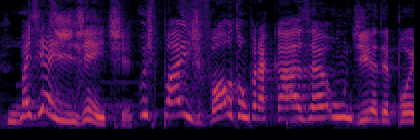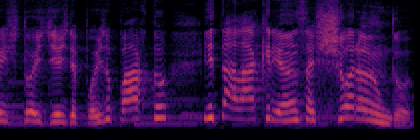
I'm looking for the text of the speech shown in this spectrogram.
Mas e aí, gente? Os pais voltam pra casa um dia depois, dois dias depois do parto, e tá lá a criança chorando.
